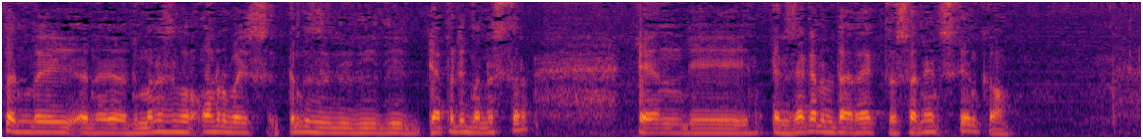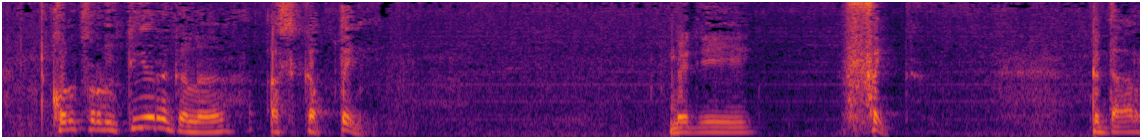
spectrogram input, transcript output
in my in uh, die minister van onderwys, ek dink is die, die die deputy minister en die executive director Sanet Steenkamp. Konfronteer ek hulle as kaptein met die feit dat daar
